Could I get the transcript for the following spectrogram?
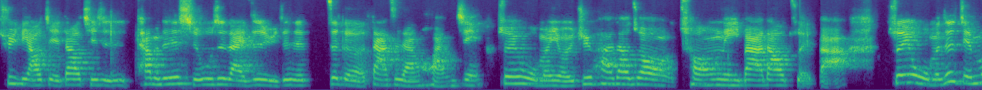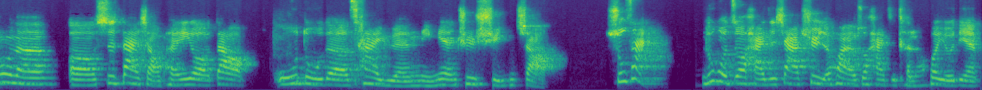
去了解到，其实他们这些食物是来自于这些这个大自然环境。所以我们有一句话叫做“从泥巴到嘴巴”。所以我们这节目呢，呃，是带小朋友到无毒的菜园里面去寻找蔬菜。如果只有孩子下去的话，有时候孩子可能会有点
